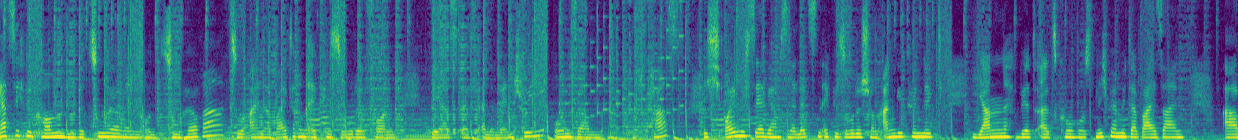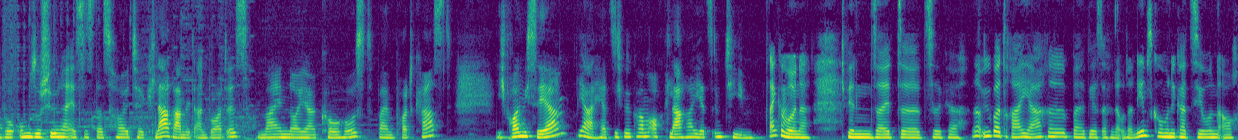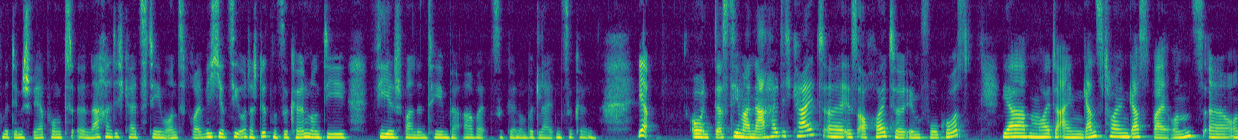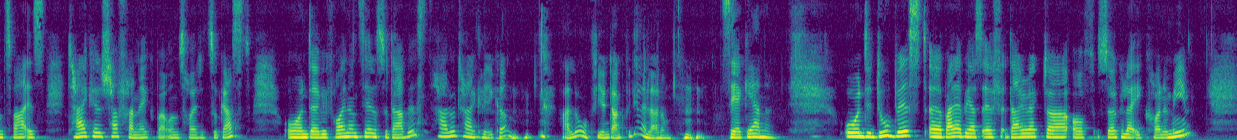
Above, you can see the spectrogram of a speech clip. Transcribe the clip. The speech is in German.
Herzlich willkommen, liebe Zuhörerinnen und Zuhörer, zu einer weiteren Episode von BASF Elementary, unserem Podcast. Ich freue mich sehr, wir haben es in der letzten Episode schon angekündigt. Jan wird als Co-Host nicht mehr mit dabei sein, aber umso schöner ist es, dass heute Clara mit an Bord ist, mein neuer Co-Host beim Podcast. Ich freue mich sehr. Ja, herzlich willkommen auch Clara jetzt im Team. Danke, Mona. Ich bin seit äh, circa na, über drei Jahre bei BSF in der Unternehmenskommunikation, auch mit dem Schwerpunkt äh, Nachhaltigkeitsthemen und freue mich jetzt hier unterstützen zu können und die vielen spannenden Themen bearbeiten zu können und begleiten zu können. Ja, und das Thema Nachhaltigkeit äh, ist auch heute im Fokus. Wir haben heute einen ganz tollen Gast bei uns. Äh, und zwar ist Talke Schafranek bei uns heute zu Gast. Und äh, wir freuen uns sehr, dass du da bist. Hallo Talke. Willkommen. Hallo, vielen Dank für die Einladung. Sehr gerne. Und du bist äh, bei der BASF Director of Circular Economy.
